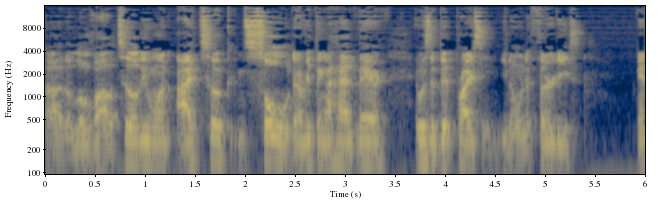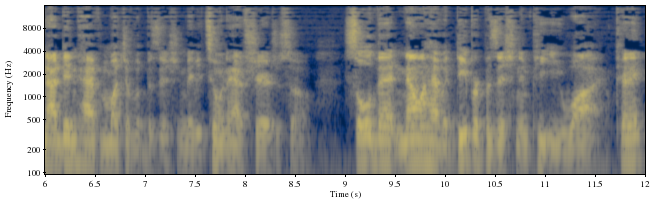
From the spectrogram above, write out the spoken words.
uh, the low volatility one. I took and sold everything I had there. It was a bit pricey, you know, in the 30s, and I didn't have much of a position, maybe two and a half shares or so. Sold that. Now I have a deeper position in PEY. Okay,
